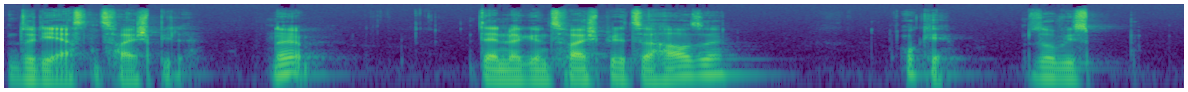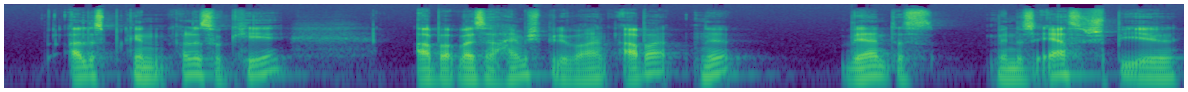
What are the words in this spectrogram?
so die ersten zwei Spiele. Ne? Denver gewinnt zwei Spiele zu Hause. Okay, so wie es alles beginnt, alles okay. Aber weil es ja Heimspiele waren, aber ne, während das, wenn du das erste Spiel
